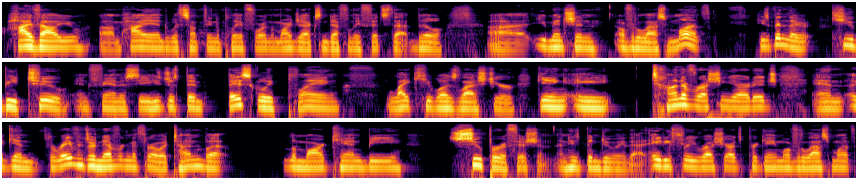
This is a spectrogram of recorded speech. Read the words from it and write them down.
high value, um, high end with something to play for. And Lamar Jackson definitely fits that bill. Uh, you mentioned over the last month, he's been the QB two in fantasy. He's just been basically playing like he was last year, getting a ton of rushing yardage. And again, the Ravens are never going to throw a ton, but Lamar can be super efficient, and he's been doing that. 83 rush yards per game over the last month,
